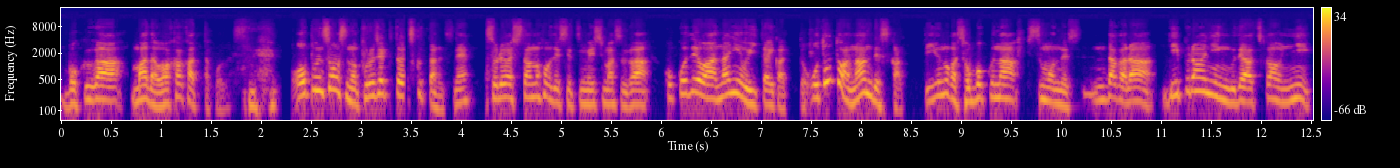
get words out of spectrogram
僕がまだ若かった頃ですね。オープンソースのプロジェクトを作ったんですね。それは下の方で説明しますが、ここでは何を言いたいかって、音とは何ですかっていうのが素朴な質問です。だから、ディープラーニングで扱うに、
